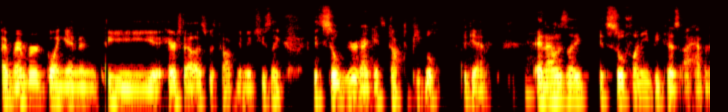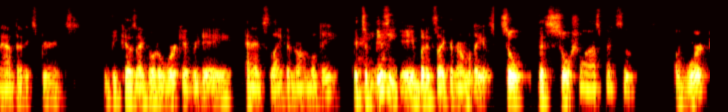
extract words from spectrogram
I remember going in and the hairstylist was talking to me and she's like, It's so weird. I get to talk to people again. And I was like, it's so funny because I haven't had that experience because I go to work every day and it's like a normal day. It's right. a busy day, but it's like a normal day. So the social aspects of, of work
